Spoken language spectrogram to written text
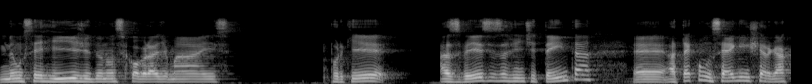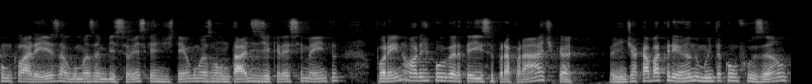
não ser rígido, não se cobrar demais. Porque às vezes a gente tenta é, até consegue enxergar com clareza algumas ambições que a gente tem, algumas vontades de crescimento, porém na hora de converter isso para a prática, a gente acaba criando muita confusão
